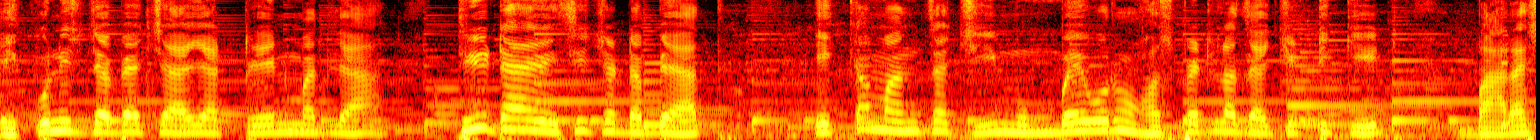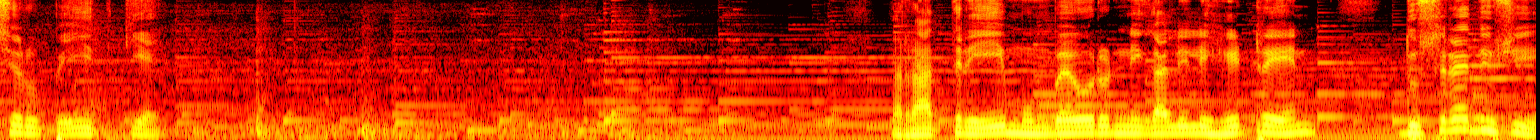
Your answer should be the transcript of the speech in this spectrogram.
एकोणीस डब्याच्या या ट्रेनमधल्या थ्री टायर ए सीच्या डब्यात एका माणसाची मुंबईवरून हॉस्पिटलला जायची तिकीट बाराशे रुपये इतकी आहे. रात्री मुंबईवरून निघालेली ही ट्रेन दुसऱ्या दिवशी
